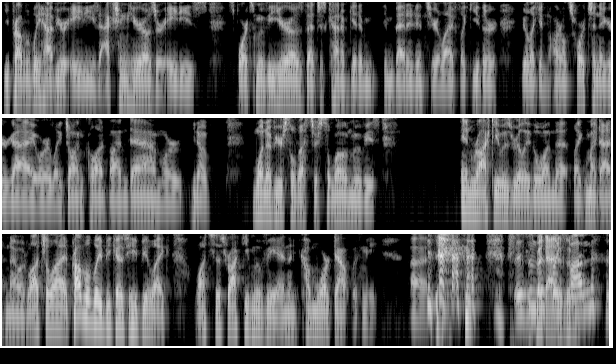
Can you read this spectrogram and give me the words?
you probably have your 80s action heroes or 80s sports movie heroes that just kind of get Im- embedded into your life. Like either you're like an Arnold Schwarzenegger guy or like Jean-Claude Van Damme or, you know, one of your Sylvester Stallone movies. And Rocky was really the one that like my dad and I would watch a lot, probably because he'd be like, watch this Rocky movie and then come work out with me. Uh, Isn't this like fun?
